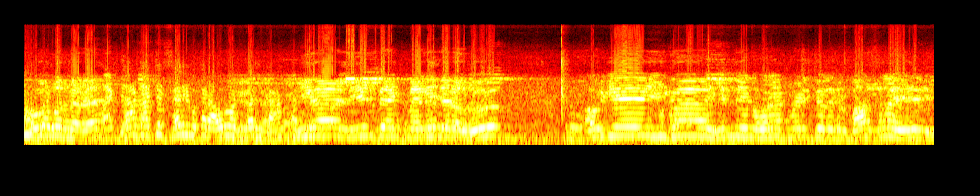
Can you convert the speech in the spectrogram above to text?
ಅವ್ರು ಬಂದಾರೆ ಸರಿ ಅವ್ರು ಈಗ ಲೀಡ್ ಬ್ಯಾಂಕ್ ಮ್ಯಾನೇಜರ್ ಅವರು ಅವ್ರಿಗೆ ಈಗ ಹಿಂದೇನು ಹೋರಾಟ ಮಾಡಿದ್ದೀವಿ ಅದ್ರ ಭಾಳ ಸಲ ಹೇಳಿದ್ವಿ.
